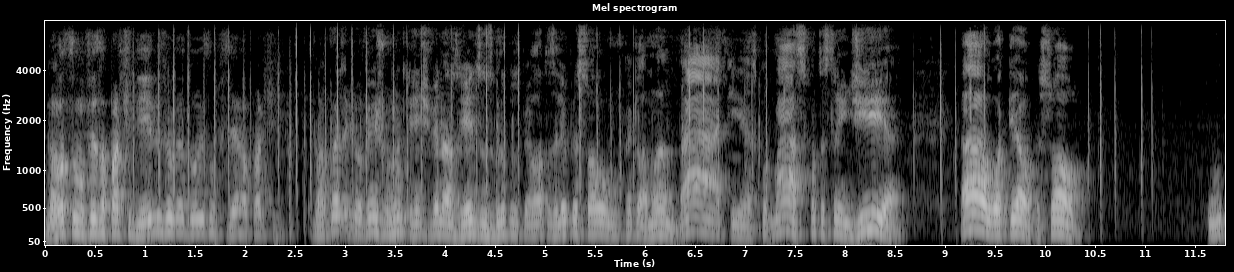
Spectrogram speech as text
Pelotas não fez a parte dele, os jogadores não fizeram a parte Uma coisa que eu vejo muito, que a gente vê nas redes, nos grupos do Pelotas ali, o pessoal reclamando, ah, que as, ah, as contas estão em dia. Ah, o hotel, pessoal. O,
